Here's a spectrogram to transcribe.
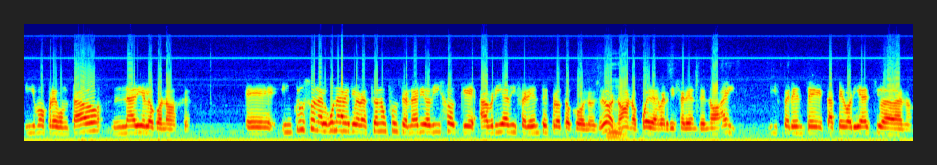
y hemos preguntado, nadie lo conoce. Eh, incluso en alguna declaración un funcionario dijo que habría diferentes protocolos. Yo mm. no, no puede haber diferentes, no hay diferente categoría de ciudadanos.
